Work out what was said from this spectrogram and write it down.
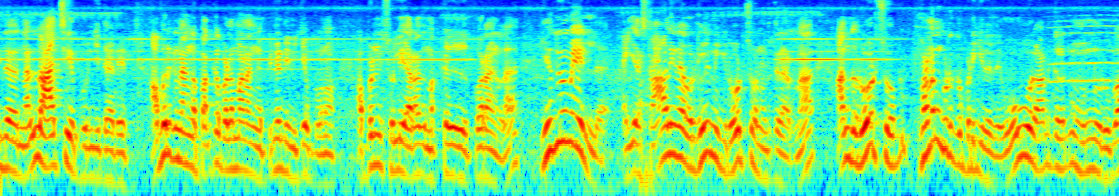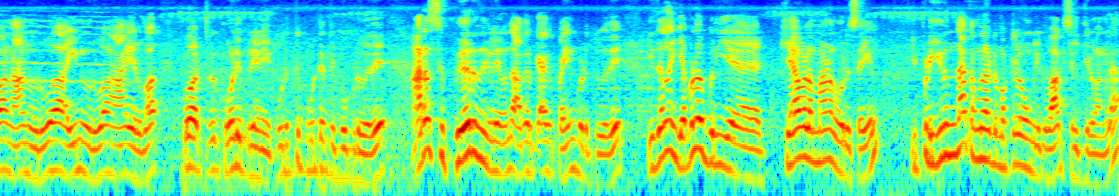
இந்த நல்ல ஆட்சியை புரிஞ்சிட்டாரு. அவருக்கு நாங்கள் பக்கபலமாக நாங்கள் பின்னாடி நிற்க போகிறோம் அப்படின்னு சொல்லி யாராவது மக்கள் போகிறாங்களா எதுவுமே இல்லை. ஐயா ஸ்டாலின் அவர்கள் இன்னைக்கு ரோட் ஷோ நடத்துகிறாருன்னா அந்த ரோட் ஷோக்கு பணம் கொடுக்கப்படுகிறது. ஒவ்வொரு ஆட்களுக்கும் முந்நூறுரூபா நானூறுரூவா ஐநூறுரூவா ஆயிரம் ரூபா கோழி பிரியாணியை கொடுத்து கூட்டத்தை கூப்பிடுவது. அரசு பேருந்துகளை வந்து அதற்காக பயன்படுத்துவது இதெல்லாம் எவ்வளோ பெரிய கேவலமான ஒரு செயல்? இப்படி இருந்தால் தமிழ்நாட்டு மக்கள் உங்களுக்கு வாக்கு செலுத்திடுவாங்களா?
